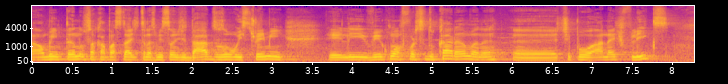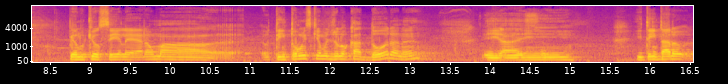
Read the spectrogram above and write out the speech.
aumentando sua capacidade de transmissão de dados, o streaming ele veio com uma força do caramba, né? É, tipo, a Netflix, pelo que eu sei, ele era uma. Tentou um esquema de locadora, né? E Isso. aí e tentaram.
